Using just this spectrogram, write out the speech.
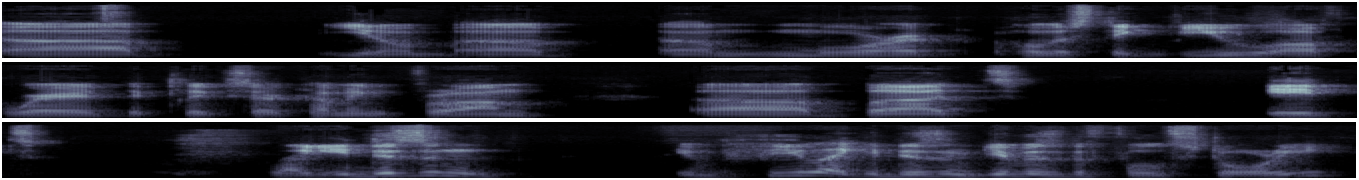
uh, you know, a more holistic view of where the clicks are coming from. Uh, but it like it doesn't it feel like it doesn't give us the full story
